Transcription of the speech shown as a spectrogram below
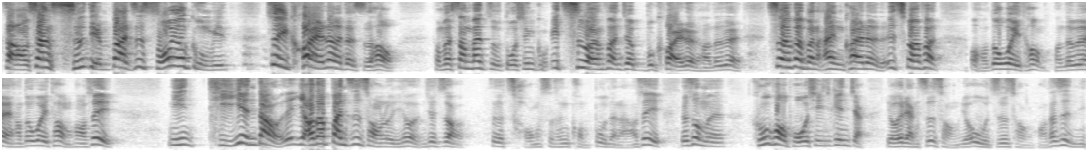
早上十点半是所有股民最快乐的时候。我们上班族多辛苦，一吃完饭就不快乐，好，对不对？吃完饭本来还很快乐的，一吃完饭哦，好多胃痛，好，对不对？好多胃痛，哈，所以你体验到了咬到半只虫了以后，你就知道这个虫是很恐怖的啦。所以有时候我们苦口婆心跟你讲，有两只虫，有五只虫，哈，但是你。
